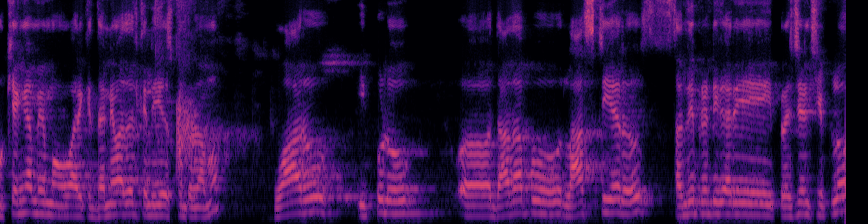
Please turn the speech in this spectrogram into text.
ముఖ్యంగా మేము వారికి ధన్యవాదాలు తెలియజేసుకుంటున్నాము. వారు ఇప్పుడు దాదాపు లాస్ట్ ఇయర్ సందీప్ రెడ్డి గారి ప్రెసిడెంట్షిప్లో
